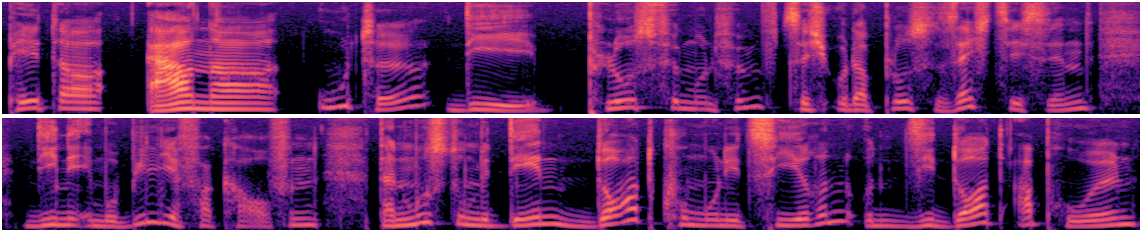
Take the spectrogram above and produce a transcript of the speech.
Peter, Erna, Ute, die plus 55 oder plus 60 sind, die eine Immobilie verkaufen, dann musst du mit denen dort kommunizieren und sie dort abholen,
